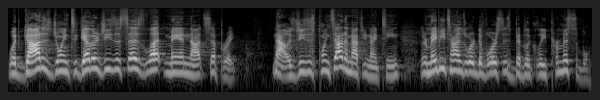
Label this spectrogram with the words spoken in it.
What God has joined together, Jesus says, let man not separate. Now, as Jesus points out in Matthew 19, there may be times where divorce is biblically permissible,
